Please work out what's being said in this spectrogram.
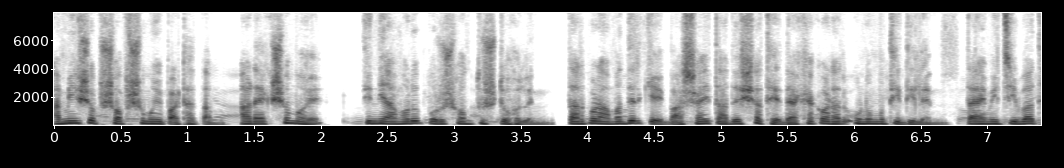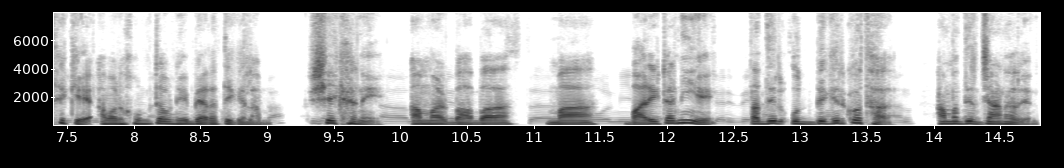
আমি এসব সবসময় পাঠাতাম। আর একসময় তিনি আমার উপর সন্তুষ্ট হলেন। তারপর আমাদেরকে বাসায় তাদের সাথে দেখা করার অনুমতি দিলেন। তাই আমি চিবা থেকে আমার হোমটাউনে বেড়াতে গেলাম। সেখানে আমার বাবা, মা, বাড়িটা নিয়ে তাদের উদ্বেগের কথা আমাদের জানালেন।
